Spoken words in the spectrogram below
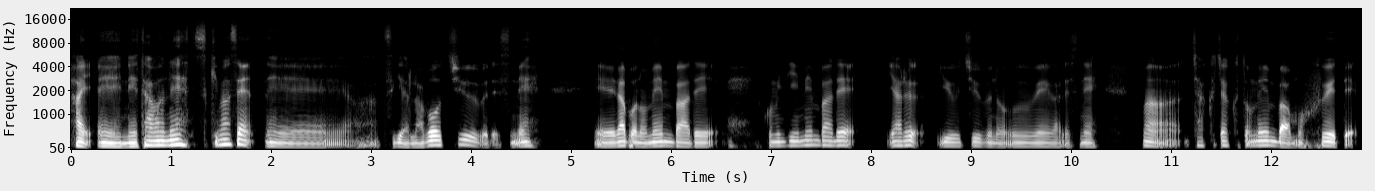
はい、えーネタはね、つきません。えー次はラボチューブですね。えーラボのメンバーで、コミュニティメンバーでやる YouTube の運営がですね、まあ、着々とメンバーも増えて、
